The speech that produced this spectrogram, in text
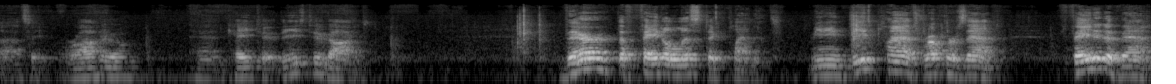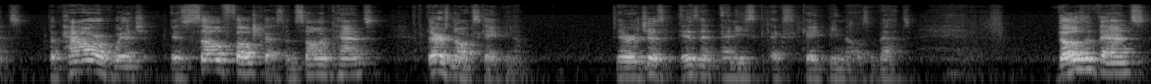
Uh, let's see, Rahu and Ketu, these two guys, they're the fatalistic planets, meaning these planets represent fated events, the power of which is so focused and so intense, there's no escaping them. There just isn't any escaping those events. Those events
